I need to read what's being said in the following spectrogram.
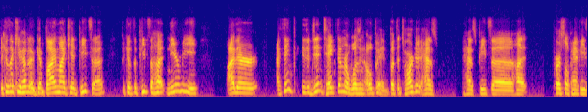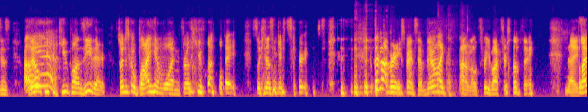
because I keep having to get buy my kid pizza because the Pizza Hut near me either I think either didn't take them or wasn't open, but the Target has has Pizza Hut personal pan pizzas. Oh they don't keep the coupons either. So I just go buy him one and throw the coupon away so he doesn't get discouraged. They're not very expensive. They're like, I don't know, three bucks or something. Nice. But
